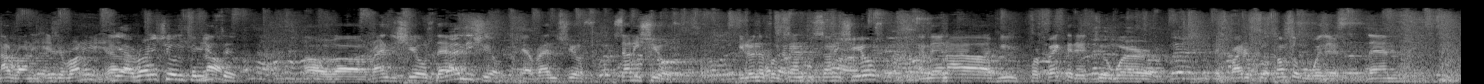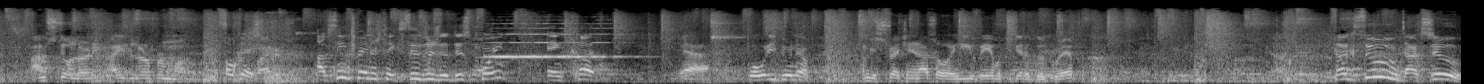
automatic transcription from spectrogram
Not Ronnie. Is it Ronnie? Uh, Yeah, Ronnie Shields is from No. Houston. Oh, uh, Randy Shields' dad. Randy Shields. Yeah, Randy Shields. Sonny Shields. He learned it from Sonny Shields, and then uh, he perfected it to where his fighters feel comfortable with it. Then I'm still learning. I learn from uh, Okay, fighters. I've seen trainers take scissors at this point and cut. Yeah, Well, what are you doing now? I'm just stretching it out so he'll be able to get a good grip. Tugsu! Taksu.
